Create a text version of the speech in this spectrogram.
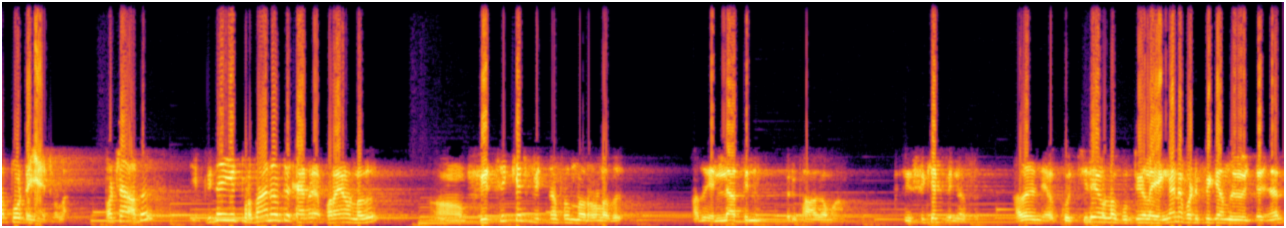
സപ്പോർട്ടിങ് ആയിട്ടുള്ള. പക്ഷെ അത് പിന്നെ ഈ പ്രധാനമായിട്ട് പറയാനുള്ളത് ഫിസിക്കൽ ഫിറ്റ്നസ് എന്ന് പറയുന്നത് അത് എല്ലാത്തിനും ഒരു ഭാഗമാണ്. ഫിസിക്കൽ ഫിറ്റ്നസ് അത് കൊച്ചിലെയുള്ള കുട്ടികളെ എങ്ങനെ പഠിപ്പിക്കാന്ന് ചോദിച്ചു കഴിഞ്ഞാൽ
